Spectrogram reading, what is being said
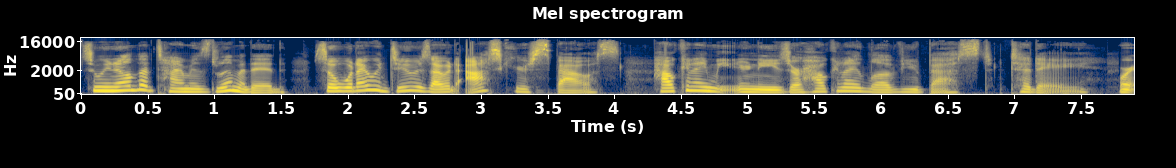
So we know that time is limited. So what I would do is I would ask your spouse, how can I meet your needs or how can I love you best today? Or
